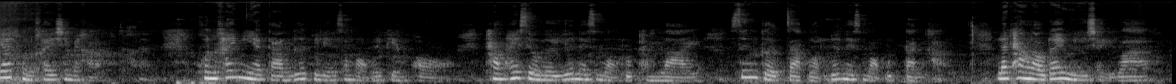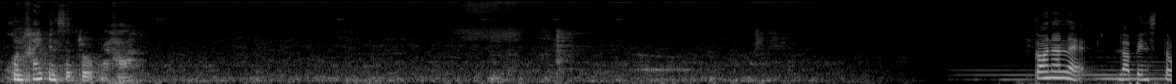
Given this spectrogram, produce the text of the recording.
ญาติคนไข้ใช่ไหมคะ คนไข้มีอาการเลือดไปเลี้ยงสมองไม่เพียงพอทำให้เซลล์เนื้อเยื่อในสมองถูกทำลาย ซึ่งเกิดจากหลอดเลือดในสมองอุดตันค่ะ และทางเราได้วินิจฉัยว่าคนไข้เป็นสโตรกนะคะ ก็นั่นแหละ เราเป็นสโตร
